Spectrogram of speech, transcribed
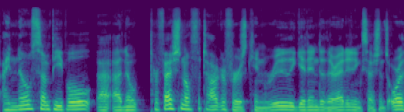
I know some people, uh, I know professional photographers can really get into their editing sessions, or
